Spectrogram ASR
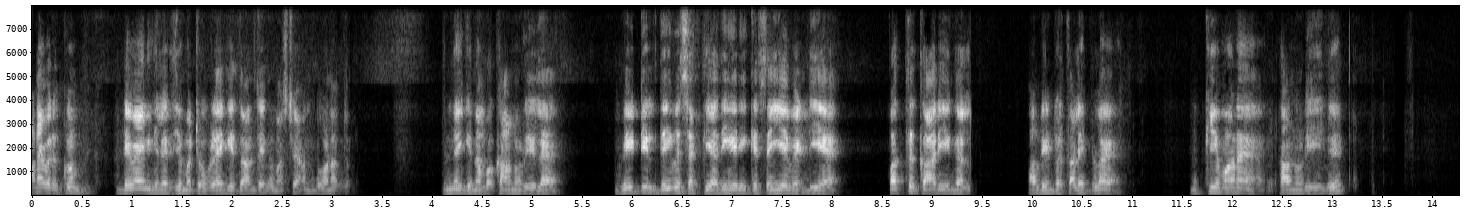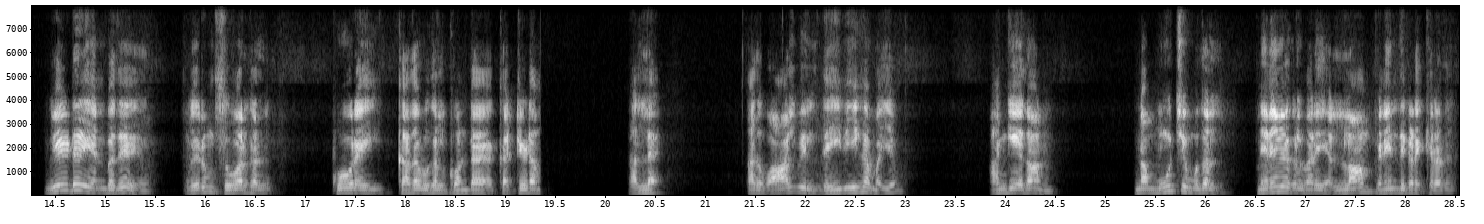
அனைவருக்கும் டிவைன் ஹிலர்ஜி மற்றும் ரேகி தாந்திரிக் மாஸ்டர் அன்பு வணக்கம். இன்னைக்கு நம்ம காணொலியில் வீட்டில் தெய்வ சக்தி அதிகரிக்க செய்ய வேண்டிய பத்து காரியங்கள் அப்படின்ற தலைப்பில் முக்கியமான காணொலி இது. வீடு என்பது வெறும் சுவர்கள் கூரை கதவுகள் கொண்ட கட்டிடம் அல்ல. அது வாழ்வில் தெய்வீக மையம். அங்கேதான் நம் மூச்சு முதல் நினைவுகள் வரை எல்லாம் பிணைந்து கிடக்கிறது.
